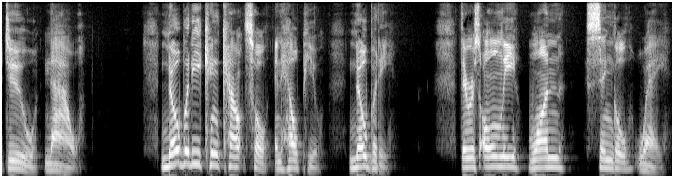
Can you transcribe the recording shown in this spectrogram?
do now. Nobody can counsel and help you. Nobody. There is only one single way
